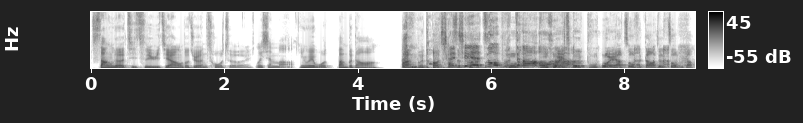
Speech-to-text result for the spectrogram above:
上了几次瑜伽，我都觉得很挫折哎、为什么？因为我办不到啊，办不到 就是臣妾办做不到啊不会就是不会啊，做不到就做不到。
